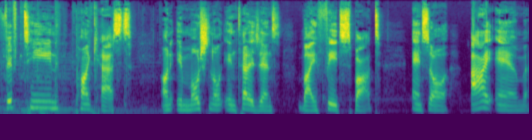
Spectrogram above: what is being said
15 podcasts on emotional intelligence by FeedSpot. And so I am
